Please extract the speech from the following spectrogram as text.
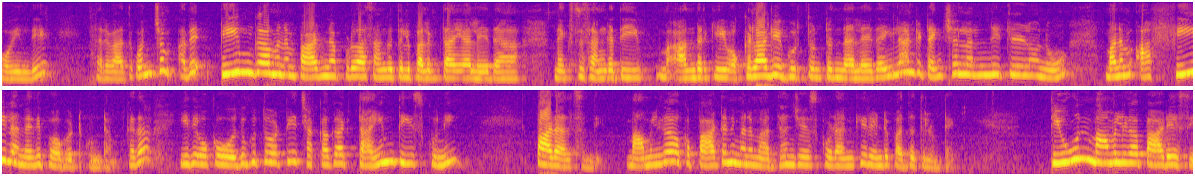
పోయింది. తర్వాత కొంచెం అదే టీమ్గా మనం పాడినప్పుడు ఆ సంగతులు పలుకుతాయా లేదా? నెక్స్ట్ సంగతి అందరికీ ఒకలాగే గుర్తుంటుందా లేదా? ఇలాంటి టెన్షన్లన్నిటిలోనూ మనం ఆ ఫీల్ అనేది పోగొట్టుకుంటాం కదా? ఇది ఒక ఒదుగుతోటి చక్కగా టైం తీసుకుని పాడాల్సింది. మామూలుగా ఒక పాటని మనం అర్థం చేసుకోవడానికి రెండు పద్ధతులు ఉంటాయి ట్యూన్ మామూలుగా పాడేసి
